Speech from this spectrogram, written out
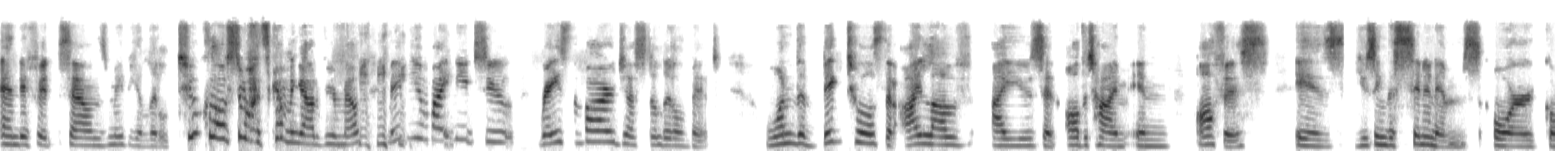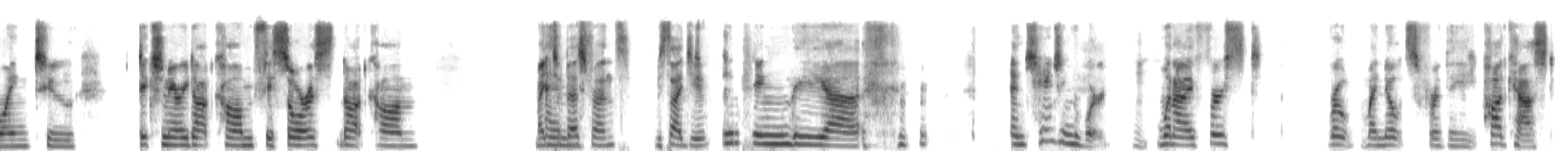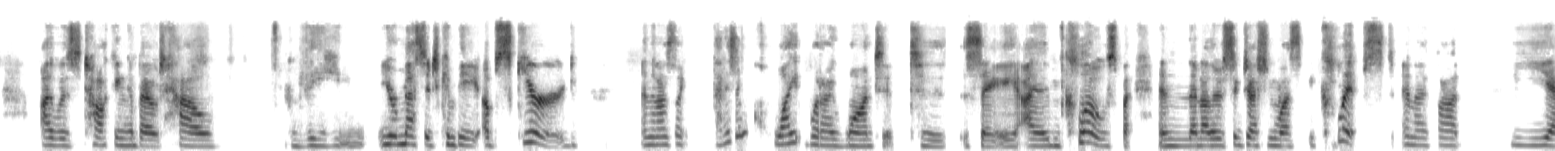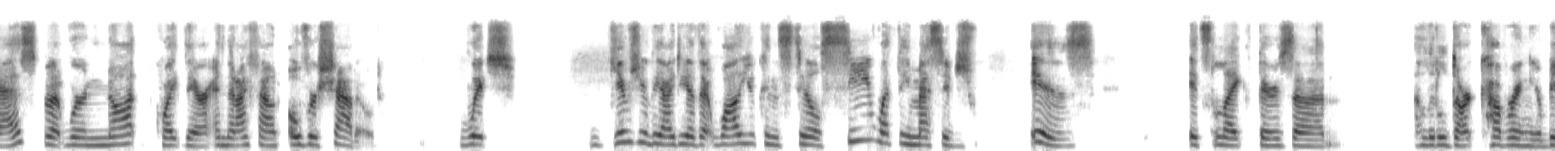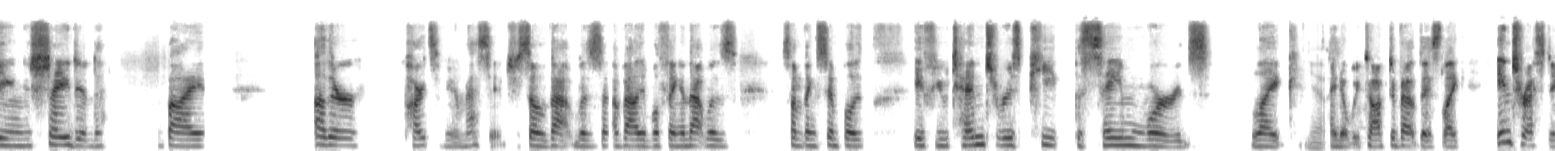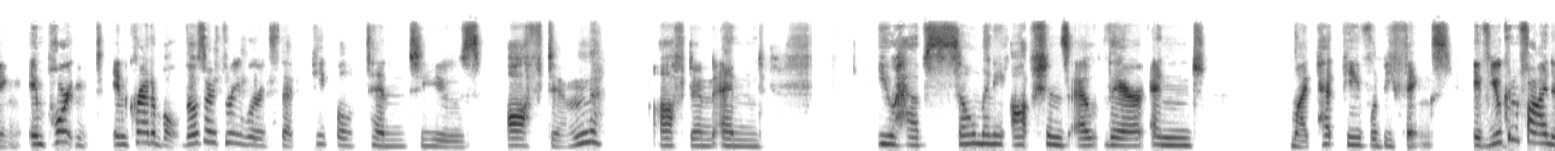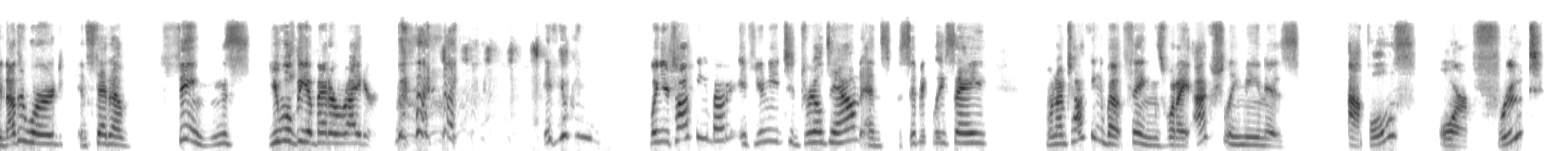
And if it sounds maybe a little too close to what's coming out of your mouth, maybe you might need to raise the bar just a little bit. One of the big tools that I love, I use it all the time in office, is using the synonyms or going to dictionary.com, thesaurus.com. My two best friends beside you. Changing the uh, and changing the word. Hmm. When I first wrote my notes for the podcast, I was talking about how the your message can be obscured, and then I was like, that isn't quite what I wanted to say. I'm close, but and another suggestion was eclipsed, and I thought, yes, but we're not quite there. And then I found overshadowed, which gives you the idea that while you can still see what the message is, it's like there's a, a little dark covering. You're being shaded by other parts of your message. So that was a valuable thing. And that was something simple. If you tend to repeat the same words, like yes. I know we talked about this, like interesting, important, incredible. Those are three words that people tend to use often, often. And you have so many options out there. And my pet peeve would be things. If you mm-hmm. can find another word instead of things, you will be a better writer. if you can, when you're talking about it, if you need to drill down and specifically say, when I'm talking about things, what I actually mean is apples or fruit,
